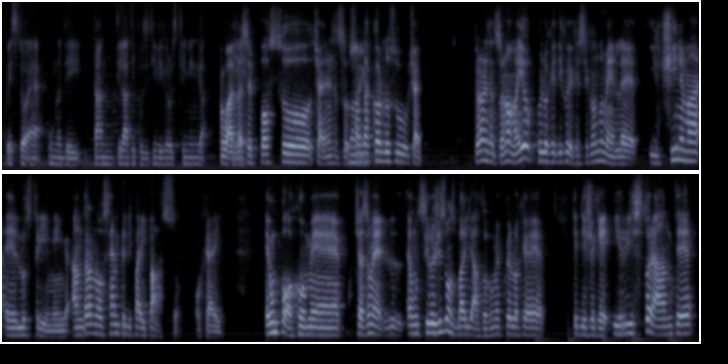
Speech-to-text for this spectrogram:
Questo è uno dei tanti lati positivi che lo streaming ha. Guarda, e... se posso, cioè, nel senso, Vai. sono d'accordo su, cioè, però nel senso, no, ma io quello che dico è che secondo me le, il cinema e lo streaming andranno sempre di pari passo, ok? È un po' come, cioè, secondo me è un sillogismo sbagliato, come quello che, che dice che il ristorante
